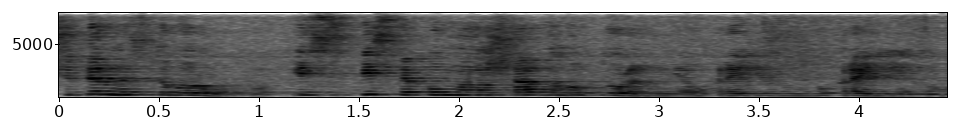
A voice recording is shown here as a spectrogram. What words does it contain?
з 2014 року, і після повномасштабного вторгнення в Україну,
